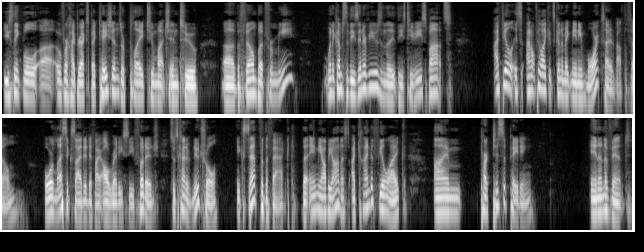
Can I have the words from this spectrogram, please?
you think will uh, overhype your expectations or play too much into uh, the film, but for me, when it comes to these interviews and the, these TV spots, I feel it's. I don't feel like it's going to make me any more excited about the film or less excited if I already see footage. So it's kind of neutral, except for the fact that Amy, I'll be honest, I kind of feel like I'm participating in an event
